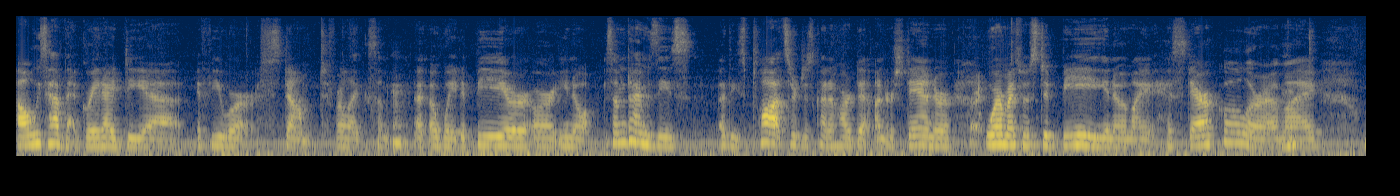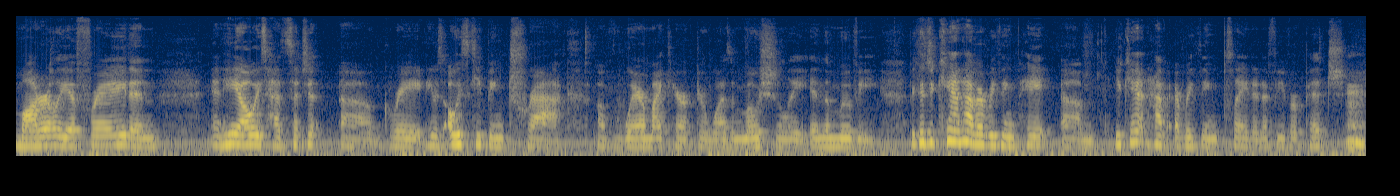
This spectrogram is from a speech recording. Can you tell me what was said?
always have that great idea if you were stumped for like some Mm. a, a way to be or, or you know sometimes these uh, these plots are just kind of hard to understand or Right. where am I supposed to be you know am I hysterical or am Mhm. I moderately afraid and and he always had such a uh, great he was always keeping track of where my character was emotionally in the movie because you can't have everything pay, um, you can't have everything played at a fever pitch Mm.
